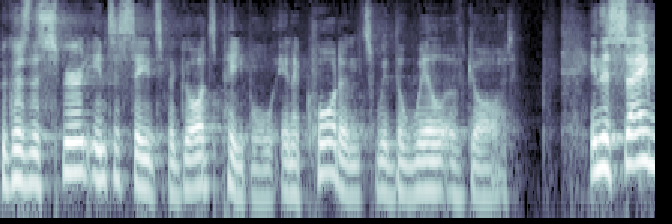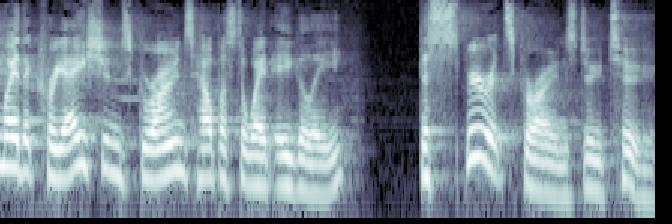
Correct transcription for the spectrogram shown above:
because the Spirit intercedes for God's people in accordance with the will of God. In the same way that creation's groans help us to wait eagerly, the Spirit's groans do too.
